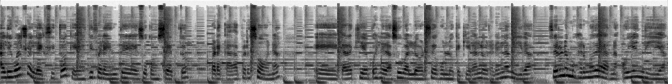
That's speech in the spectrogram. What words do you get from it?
Al igual que el éxito, que es diferente su concepto para cada persona, eh, cada quien pues le da su valor según lo que quieran lograr en la vida, ser una mujer moderna hoy en día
